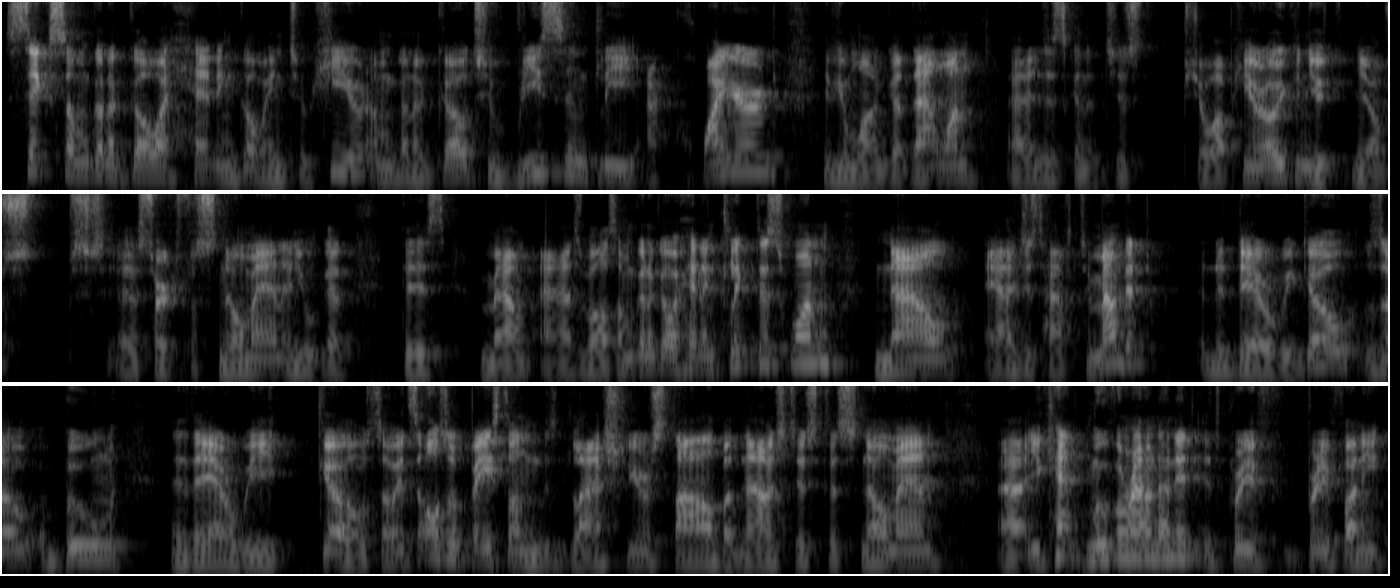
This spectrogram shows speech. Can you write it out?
six. So I'm gonna go ahead and go into here. I'm gonna go to recently acquired. If you wanna get that one, uh, it's just gonna just show up here. Or you can use, you know, uh, search for snowman and you'll get this mount as well. So I'm gonna go ahead and click this one. Now I just have to mount it. There we go. So boom, there we go. So it's also based on last year's style, but now it's just a snowman. Uh, you can't move around on it. It's pretty pretty funny,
